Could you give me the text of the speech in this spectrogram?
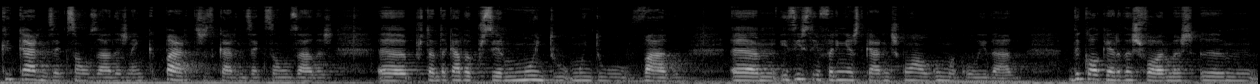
que carnes é que são usadas, nem que partes de carnes é que são usadas, uh, portanto acaba por ser muito, muito vago. Um, existem farinhas de carnes com alguma qualidade. De qualquer das formas, um,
